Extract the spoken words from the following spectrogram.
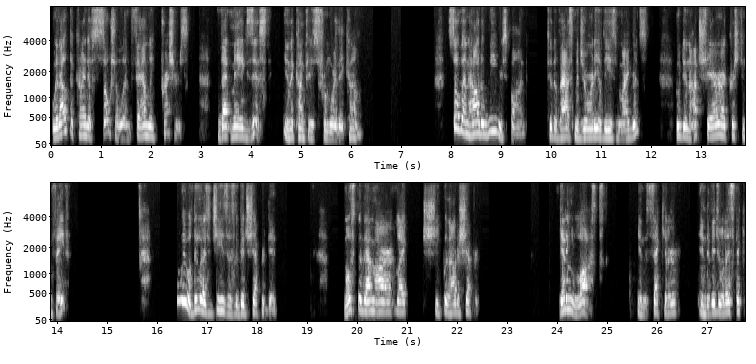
without the kind of social and family pressures that may exist in the countries from where they come. So, then, how do we respond to the vast majority of these migrants who do not share our Christian faith? We will do as Jesus, the Good Shepherd, did. Most of them are like sheep without a shepherd, getting lost in the secular, individualistic,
